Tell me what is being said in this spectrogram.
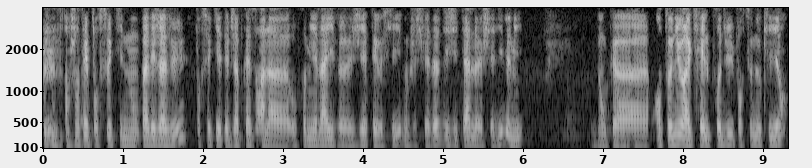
enchanté pour ceux qui ne m'ont pas déjà vu, pour ceux qui étaient déjà présents à la- au premier live, euh, j'y étais aussi. Donc je suis head digital chez Didomi. Donc euh, Antonio a créé le produit pour tous nos clients.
